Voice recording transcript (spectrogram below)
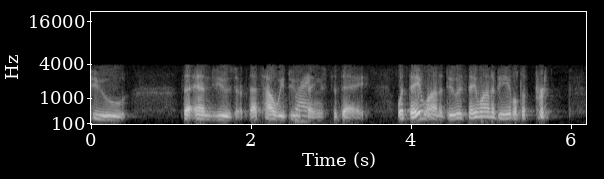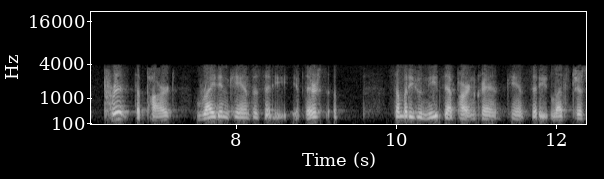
to the end user. That's how we do right. things today. What they want to do is they want to be able to pr- print the part right in Kansas City. If there's a, somebody who needs that part in Kansas City, let's just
